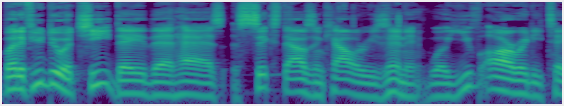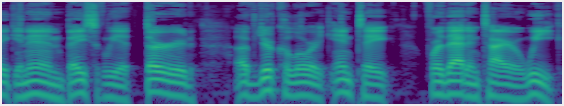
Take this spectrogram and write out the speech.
But if you do a cheat day that has 6,000 calories in it, well you've already taken in basically a third of your caloric intake for that entire week.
